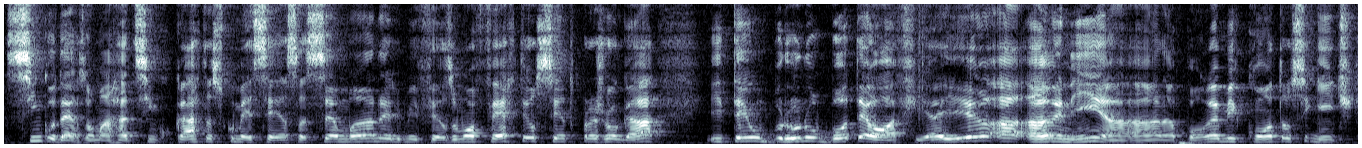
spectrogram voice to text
5-10, uma amarrar de 5 cartas. Comecei essa semana, ele me fez uma oferta, eu sento para jogar e tem o Bruno Boteoff. E aí a, a Aninha, a Ana Ponga, me conta o seguinte.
